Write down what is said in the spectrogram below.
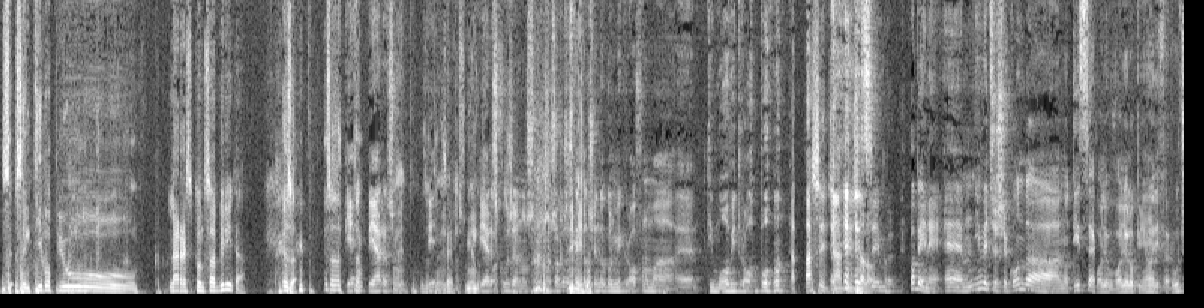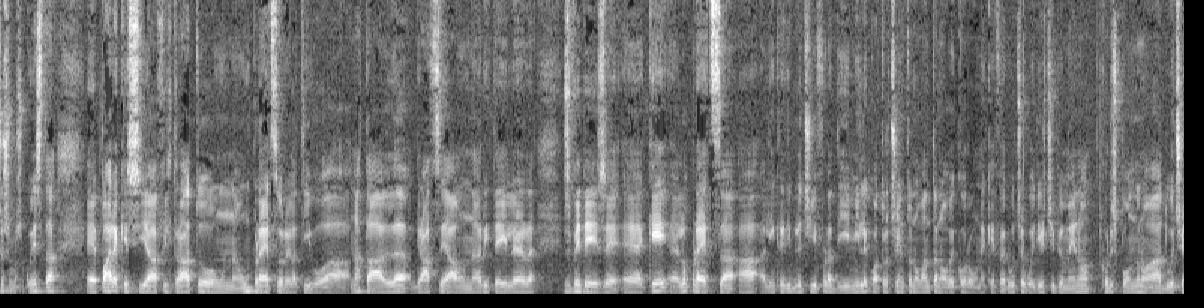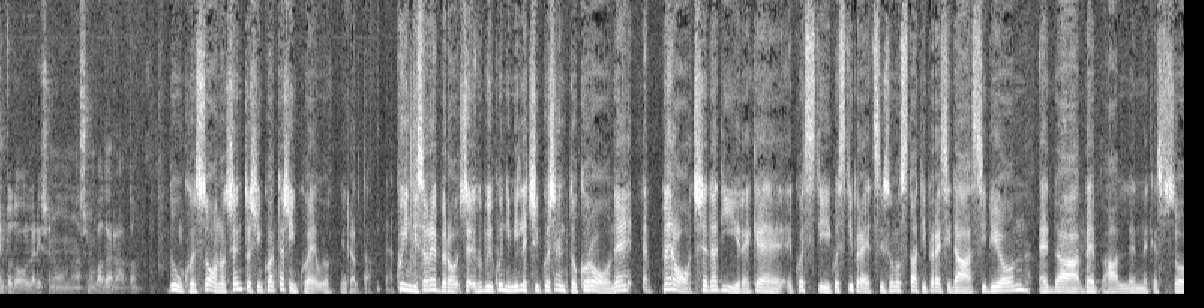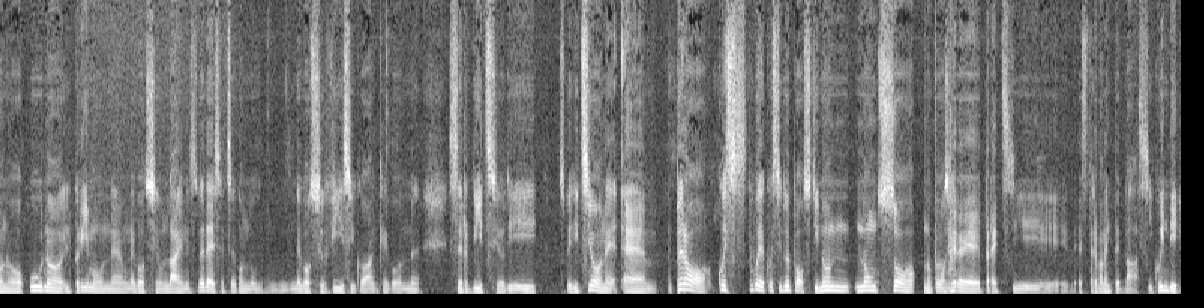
se- sentivo più... La responsabilità. Esatto, Pier, esattamente. Pier, esattamente, Pier- esattamente, Pier, posto. scusa, non so, non so cosa Dimmi. stai facendo col microfono, ma eh, ti muovi troppo. La passeggiante in salotto. Va bene, ehm, invece seconda notizia, voglio, voglio l'opinione di Ferruccio insomma, su questa, eh, pare che sia filtrato un, un prezzo relativo a Natal grazie a un retailer svedese eh, che eh, lo prezza all'incredibile cifra di 1499 corone, che Ferruccio vuoi dirci più o meno corrispondono a 200 dollari se non, se non vado errato. Dunque sono 155 euro in realtà. Quindi sarebbero quindi 1500 corone, eh, però c'è da dire che questi, questi prezzi sono stati presi da Sidion e da Webhallen, che sono uno, il primo un, un negozio online svedese, il secondo un negozio fisico anche con servizio di spedizione, ehm, però questi due, questi due posti non, non sono per avere prezzi estremamente bassi, quindi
